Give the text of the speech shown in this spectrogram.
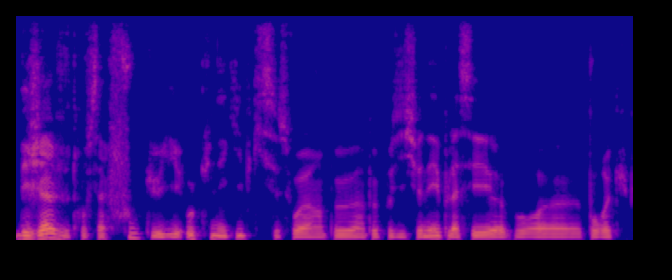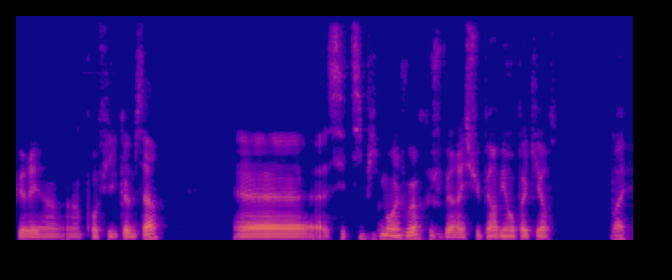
déjà, je trouve ça fou qu'il y ait aucune équipe qui se soit un peu, un peu positionnée, placée euh, pour, pour récupérer un, un, profil comme ça. c'est typiquement un joueur que je verrais super bien aux Packers. Ouais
